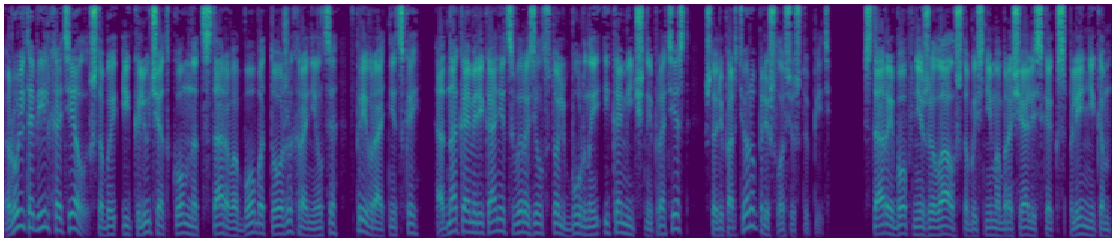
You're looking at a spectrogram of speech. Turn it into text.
Рультабиль хотел, чтобы и ключ от комнат старого Боба тоже хранился в Привратницкой, однако американец выразил столь бурный и комичный протест, что репортеру пришлось уступить. Старый Боб не желал, чтобы с ним обращались как с пленником,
